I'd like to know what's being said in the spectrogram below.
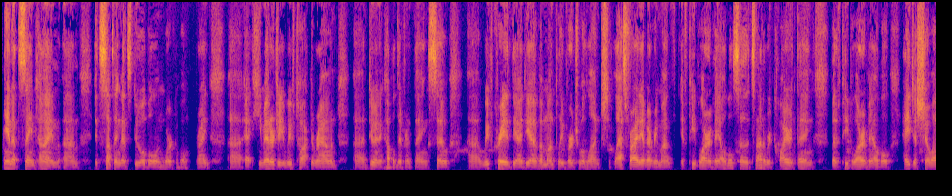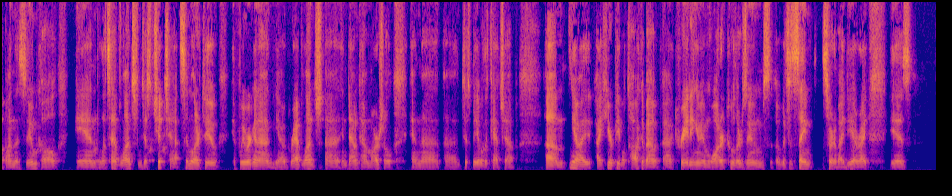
and at the same time, um, it's something that's doable and workable, right? Uh, at Humanergy, we've talked around uh, doing a couple different things. So uh, we've created the idea of a monthly virtual lunch last Friday of every month if people are available. So it's not a required thing, but if people are available, hey, just show up on the Zoom call and let's have lunch and just chit chat similar to if we were to you know grab lunch uh, in downtown marshall and uh, uh, just be able to catch up um, you know, I, I hear people talk about uh, creating in water cooler Zooms, which is the same sort of idea, right? Is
